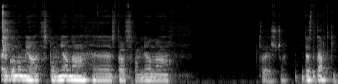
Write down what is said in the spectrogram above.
Ergonomia wspomniana, e, stal wspomniana. Co jeszcze? Test kartki.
